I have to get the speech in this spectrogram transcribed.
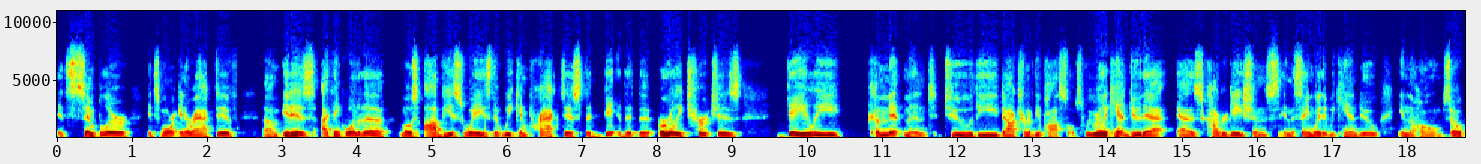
It's simpler. It's more interactive. Um, it is, I think, one of the most obvious ways that we can practice the, the, the early church's daily commitment to the doctrine of the apostles. We really can't do that as congregations in the same way that we can do in the home. So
